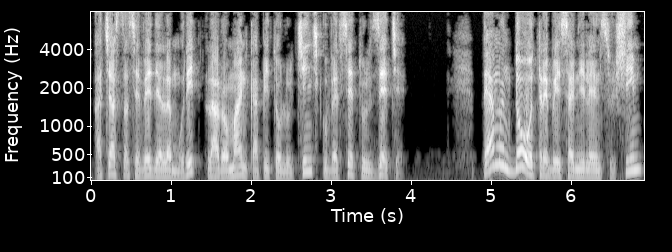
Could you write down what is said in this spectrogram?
Aceasta se vede lămurit la Romani capitolul 5 cu versetul 10. Pe amândouă trebuie să ni le însușim,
